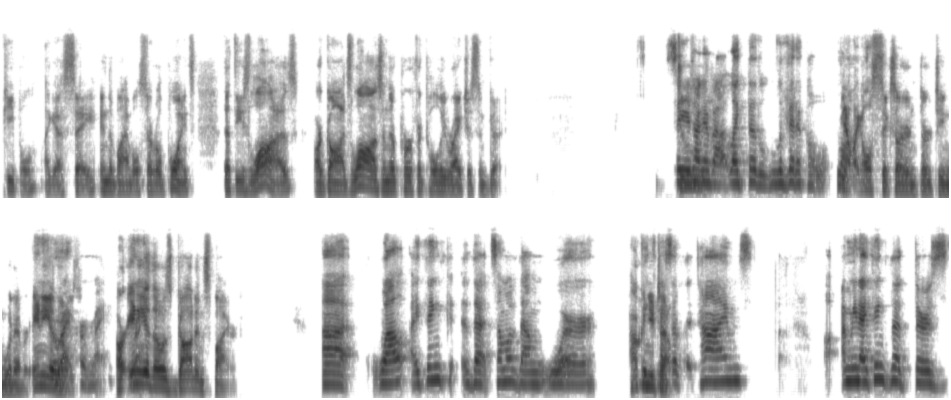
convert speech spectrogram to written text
people, I guess, say in the Bible several points that these laws are God's laws and they're perfect, holy, righteous, and good. So you're talking about like the Levitical law. Yeah, like all 613, whatever. Any of those. right, right, right. Are any right. of those God inspired? Uh, well, I think that some of them were How can you because tell? of the times. Uh, I mean, I think that there's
